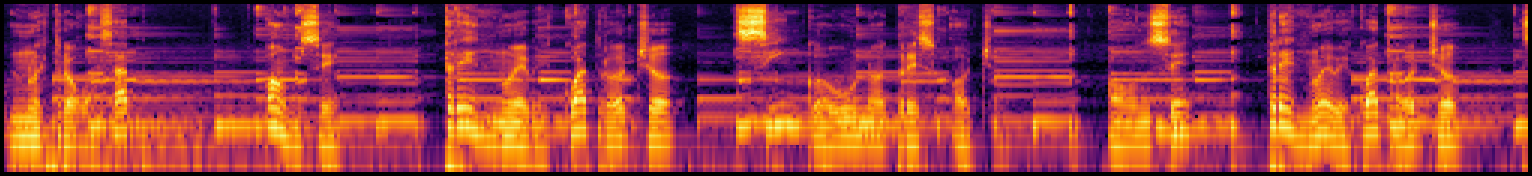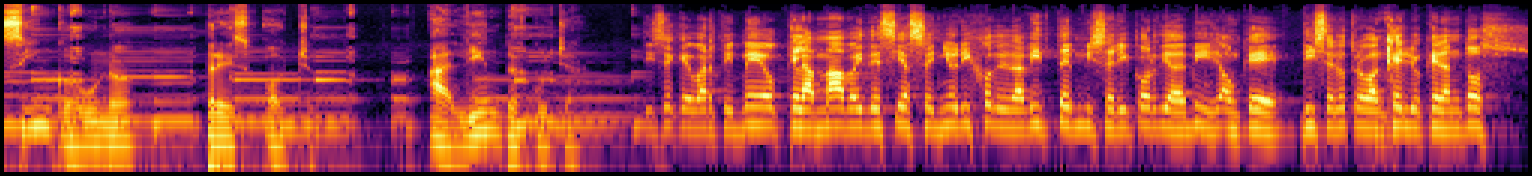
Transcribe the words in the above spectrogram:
nuestro WhatsApp 11 3948 5138 11 3948 5138. Aliento escucha. Dice que Bartimeo clamaba y decía, Señor Hijo de David, ten misericordia de mí, aunque dice el otro evangelio que eran dos.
